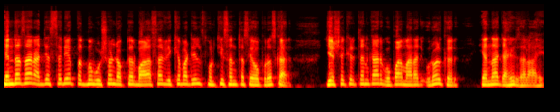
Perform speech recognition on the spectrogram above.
यंदाचा राज्यस्तरीय पद्मभूषण डॉक्टर बाळासाहेब विखे पाटील स्मृती संत सेवा पुरस्कार ज्येष्ठ कीर्तनकार गोपाळ महाराज उरळकर यांना जाहीर झाला आहे.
